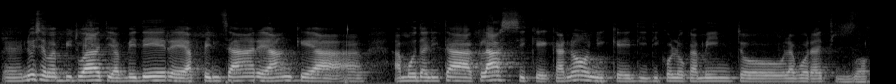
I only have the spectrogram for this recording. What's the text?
Eh, noi siamo abituati a vedere, a pensare anche a, a modalità classiche, canoniche di, di collocamento lavorativo.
